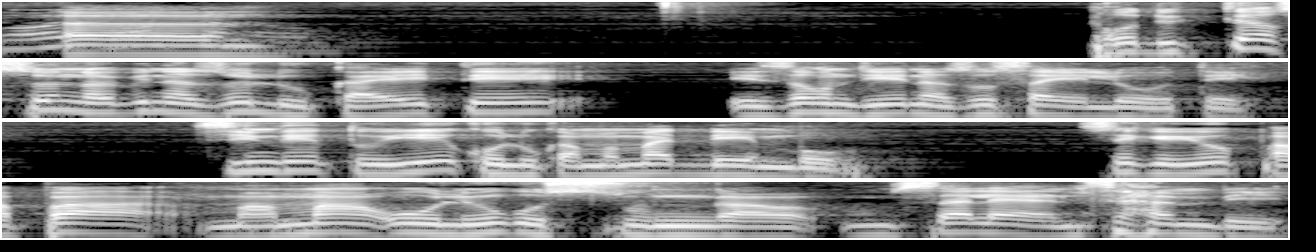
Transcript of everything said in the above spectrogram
Euh, producteur so na bi nazoluka ye te eza ondie nazosalela o te ti nde toye koluka mama dembo. Seke yo papa mama oyo olingi kosunga mosala ya nzambe.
